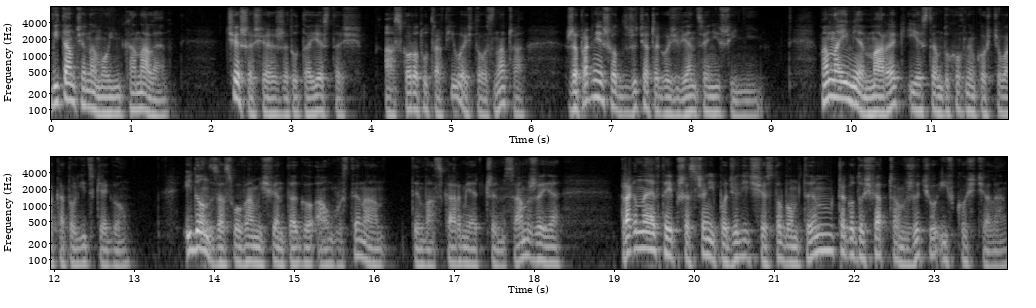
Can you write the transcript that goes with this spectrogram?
Witam Cię na moim kanale. Cieszę się, że tutaj jesteś, a skoro tu trafiłeś, to oznacza, że pragniesz od życia czegoś więcej niż inni. Mam na imię Marek i jestem duchownym Kościoła katolickiego. Idąc za słowami świętego Augustyna, tym was karmię, czym sam żyję, pragnę w tej przestrzeni podzielić się z Tobą tym, czego doświadczam w życiu i w Kościele.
